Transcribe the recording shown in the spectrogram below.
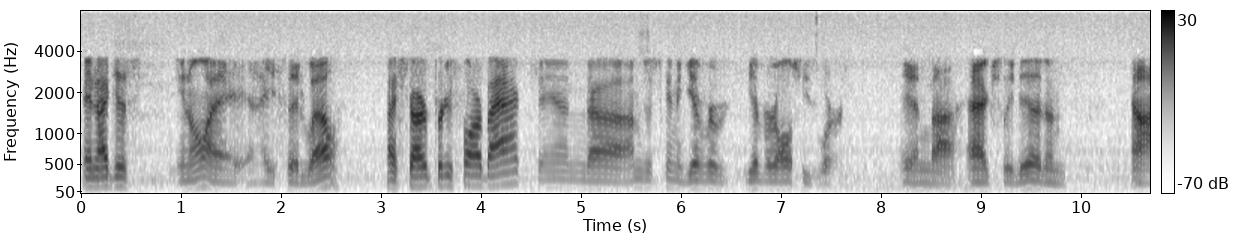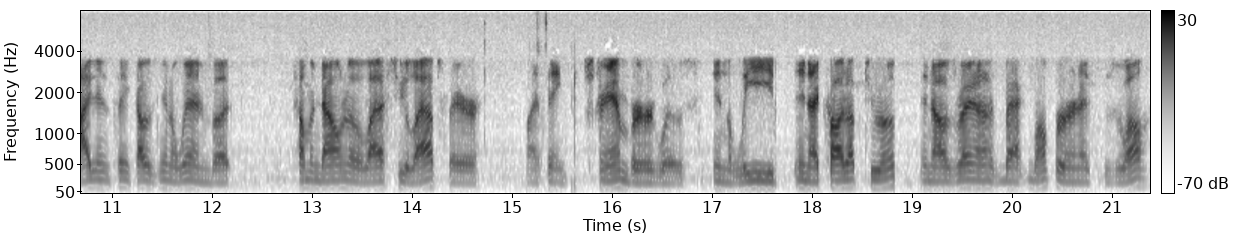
and I just, you know, I I said, well, I started pretty far back, and uh, I'm just going to give her give her all she's worth, and uh, I actually did, and uh, I didn't think I was going to win, but coming down to the last few laps there, I think Strandberg was in the lead, and I caught up to him, and I was right on his back bumper, and I said, well,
